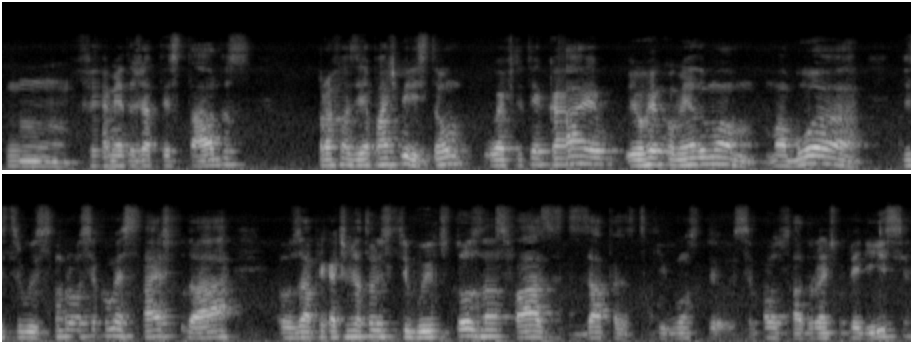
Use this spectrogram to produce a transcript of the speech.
com ferramentas já testadas, para fazer a parte de perícia. Então, o FTTK, eu, eu recomendo uma, uma boa distribuição para você começar a estudar. Os aplicativos já estão distribuídos todas nas fases exatas que vão ser, você pode usar durante a perícia.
